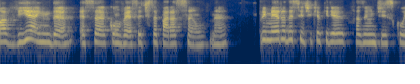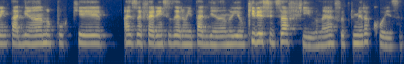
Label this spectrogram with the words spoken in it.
havia ainda essa conversa de separação, né? Primeiro eu decidi que eu queria fazer um disco em italiano porque as referências eram em italiano e eu queria esse desafio, né? Foi a primeira coisa.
